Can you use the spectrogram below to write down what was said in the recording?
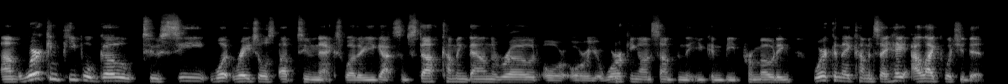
Um, where can people go to see what Rachel's up to next? Whether you got some stuff coming down the road or or you're working on something that you can be promoting, where can they come and say, hey, I liked what you did?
